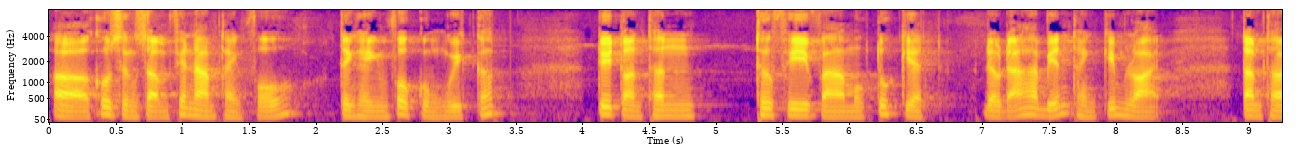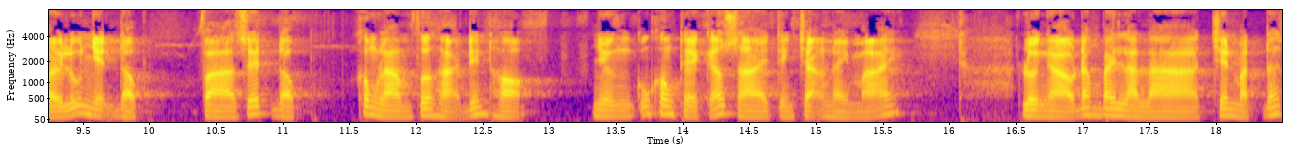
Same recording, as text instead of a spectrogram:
Ở khu rừng rậm phía nam thành phố, tình hình vô cùng nguy cấp. Tuy toàn thân Thư Phi và Mục Túc Kiệt đều đã biến thành kim loại, tạm thời lũ nhện độc và rết độc không làm phương hại đến họ, nhưng cũng không thể kéo dài tình trạng này mãi. Lôi ngào đang bay là là trên mặt đất.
